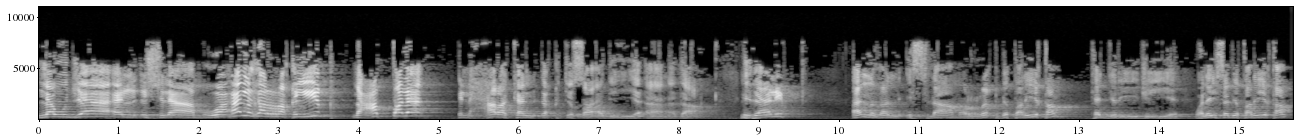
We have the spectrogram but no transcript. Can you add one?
لو جاء الإسلام وألغى الرقيق لعطل الحركة الاقتصادية آنذاك. لذلك ألغى الإسلام الرق بطريقة تدريجية وليس بطريقة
